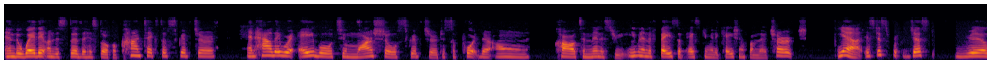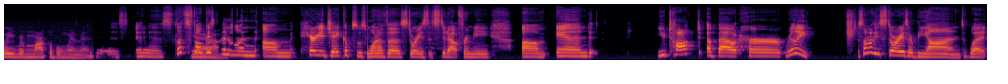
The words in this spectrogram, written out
and the way they understood the historical context of scripture and how they were able to marshal scripture to support their own call to ministry, even in the face of excommunication from their church. Yeah, it's just just really remarkable women. It is. It is. Let's focus yeah. in on um, Harriet Jacobs was one of the stories that stood out for me, um, and you talked about her. Really, some of these stories are beyond what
